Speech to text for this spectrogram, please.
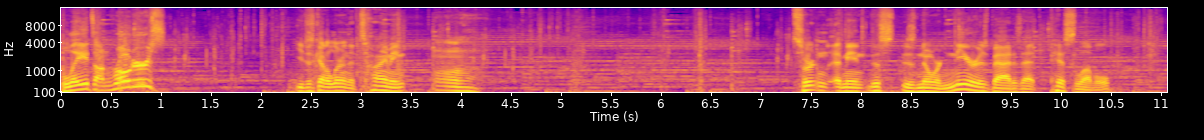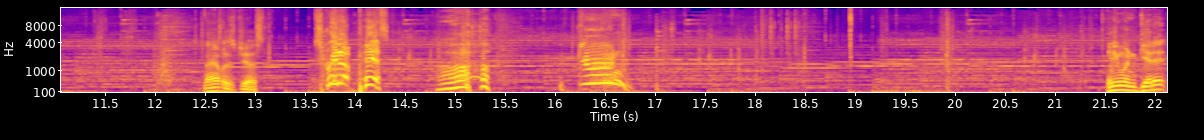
blades on rotors! You just gotta learn the timing. Mm certain I mean this is nowhere near as bad as that piss level that was just straight up piss. Ah. Anyone get it?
